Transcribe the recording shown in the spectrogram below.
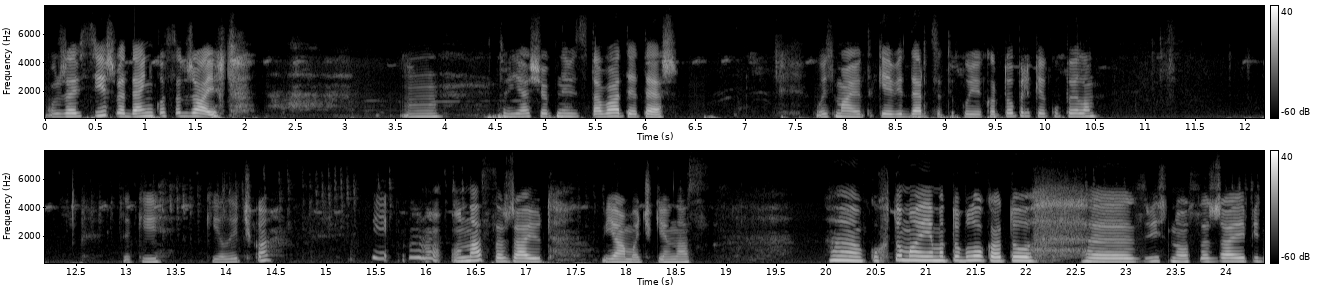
вже всі швиденько саджають. То я, щоб не відставати, теж. Ось маю таке відерце такої картопельки купила. Такі кілечка. І ну, у нас саджають ямочки. У нас Е, Хто має мотоблока, то, звісно, саджає під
